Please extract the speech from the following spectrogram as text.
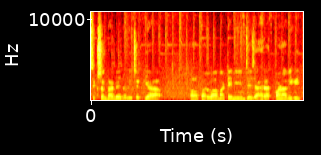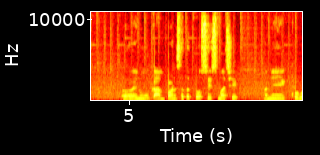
શિક્ષક ભાઈ બહેનોની જગ્યા ભરવા માટેની જે જાહેરાત પણ આવી ગઈ. એનું કામ પણ સતત પ્રોસેસમાં છે અને ખૂબ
